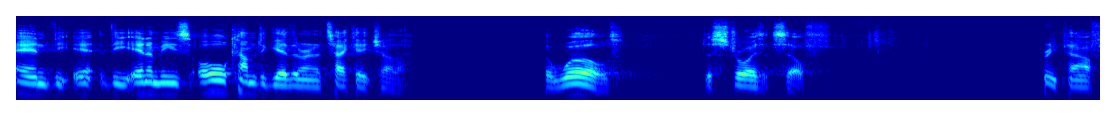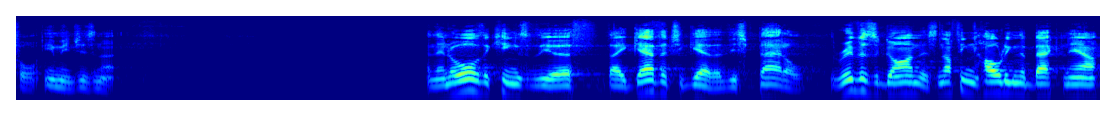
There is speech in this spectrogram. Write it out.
and the, the enemies all come together and attack each other. The world destroys itself. It's a Pretty powerful image, isn't it? And then all the kings of the earth, they gather together, this battle. The rivers are gone, there's nothing holding them back now.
